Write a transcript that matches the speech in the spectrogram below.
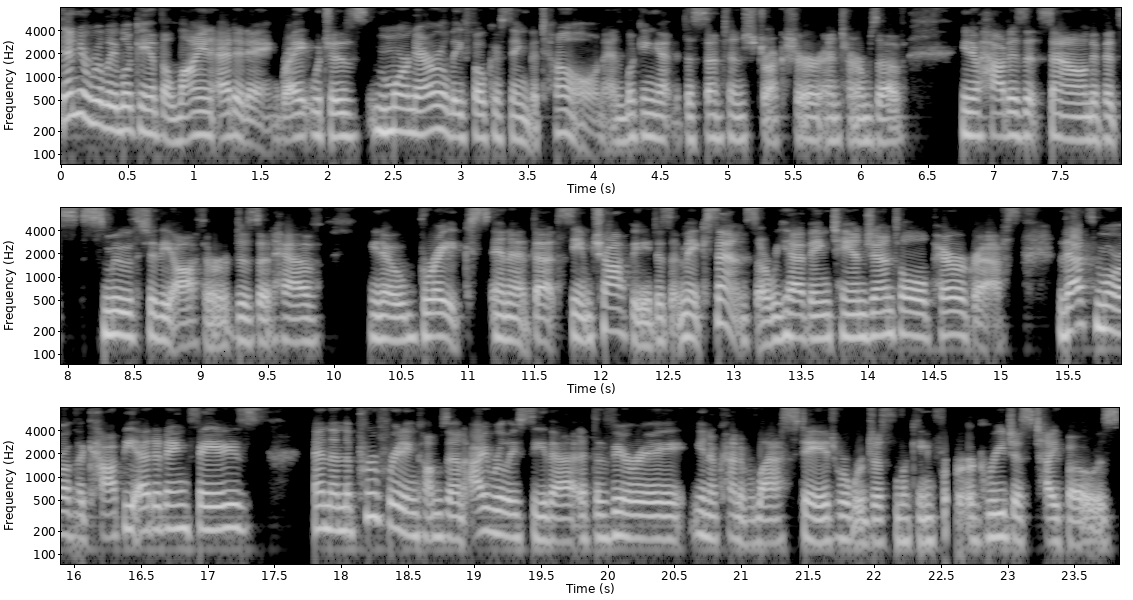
then you're really looking at the line editing right which is more narrowly focusing the tone and looking at the sentence structure in terms of you know how does it sound if it's smooth to the author? Does it have you know breaks in it that seem choppy. Does it make sense? Are we having tangential paragraphs? That's more of the copy editing phase. And then the proofreading comes in. I really see that at the very you know kind of last stage where we're just looking for egregious typos.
